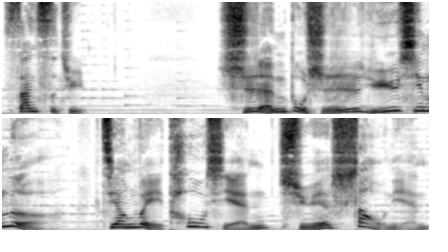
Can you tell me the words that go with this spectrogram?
三四句：“时人不识于心乐，将谓偷闲学少年。”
